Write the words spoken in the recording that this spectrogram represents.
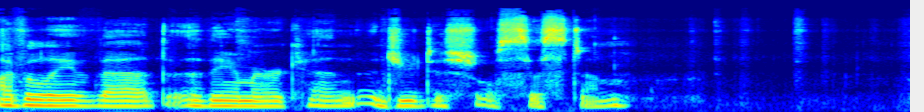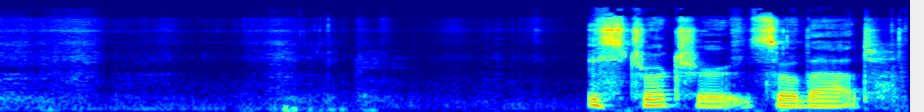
I believe that the American judicial system is structured so that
